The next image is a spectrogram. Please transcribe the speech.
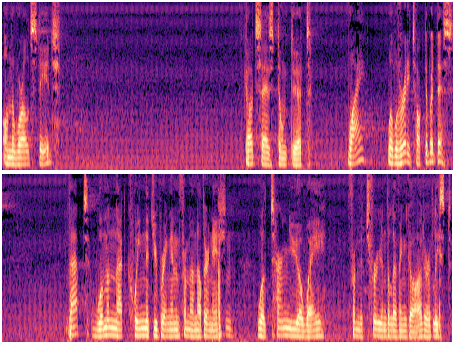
on the world stage. God says, don't do it. Why? Well, we've already talked about this. That woman, that queen that you bring in from another nation, will turn you away from the true and the living God, or at least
